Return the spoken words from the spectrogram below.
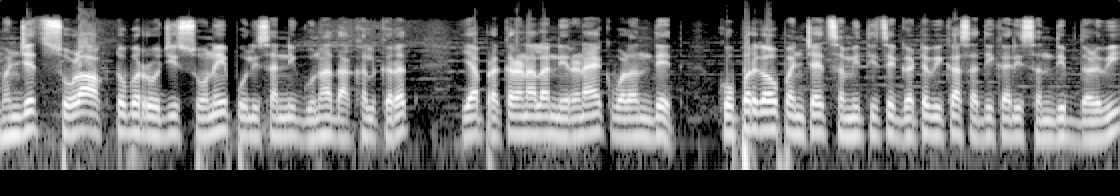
म्हणजेच सोळा ऑक्टोबर रोजी सोनई पोलिसांनी गुन्हा दाखल करत या प्रकरणाला निर्णायक वळण देत कोपरगाव पंचायत समितीचे गटविकास अधिकारी संदीप दळवी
